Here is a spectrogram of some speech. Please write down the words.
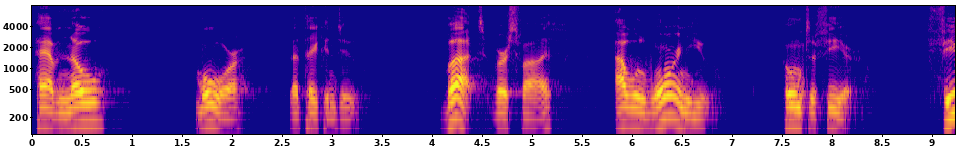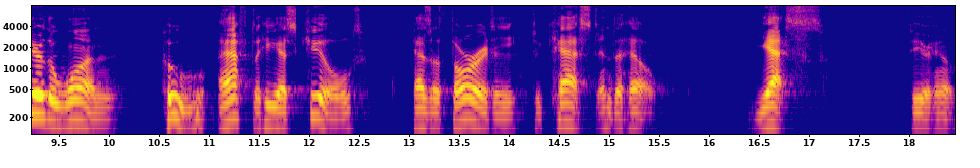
have no more that they can do. But, verse 5, I will warn you whom to fear. Fear the one who, after he has killed, has authority to cast into hell. Yes, fear him.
